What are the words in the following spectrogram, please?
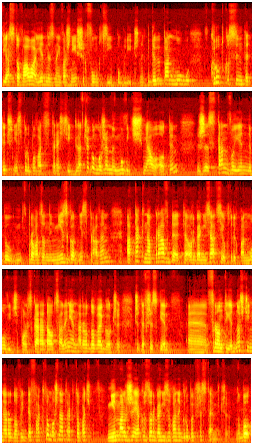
piastowała jedne z najważniejszych funkcji publicznych. Gdyby Pan mógł krótko, syntetycznie spróbować streścić, dlaczego możemy mówić śmiało o tym, że stan wojenny był wprowadzony niezgodnie z prawem, a tak naprawdę te organizacje, o których Pan mówi, czy Polska Rada Ocalenia Narodowego, czy, czy te wszystkie e, fronty jedności narodowej, de facto można traktować niemalże jako zorganizowane grupy przestępcze, no bo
